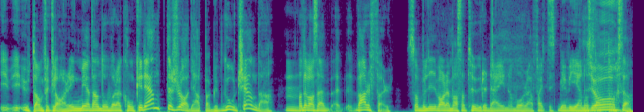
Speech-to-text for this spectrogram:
utan förklaring, medan då våra konkurrenters radioappar blev godkända. Och det var så här, varför? Så var det en massa turer där innan våra faktiskt blev genomsläppta Ja, också.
